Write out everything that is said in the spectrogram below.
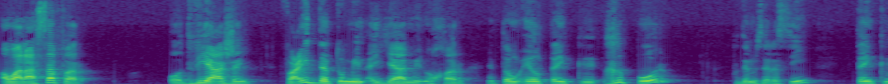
ao ala safar ou de viagem, fa'iddatu min ayamin ukhar, então ele tem que repor, podemos dizer assim, tem que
